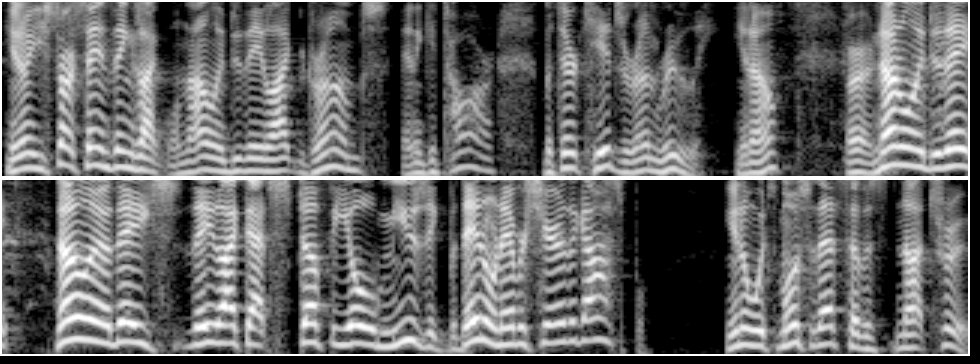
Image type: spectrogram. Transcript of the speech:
You know, you start saying things like, well, not only do they like drums and a guitar, but their kids are unruly, you know? Or not only do they, not only are they, they like that stuffy old music, but they don't ever share the gospel. You know, which most of that stuff is not true.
